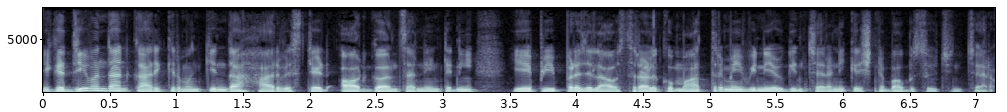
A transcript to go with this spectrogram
ఇక జీవన్దాన్ కార్యక్రమం కింద హార్వెస్టెడ్ ఆర్గాన్స్ అన్నింటినీ ఏపీ ప్రజల అవసరాలకు మాత్రమే వినియోగించాలని కృష్ణబాబు సూచించారు.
